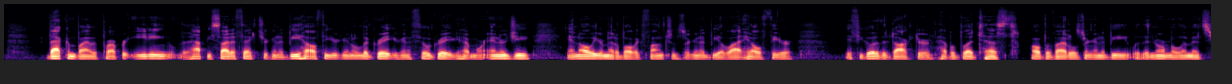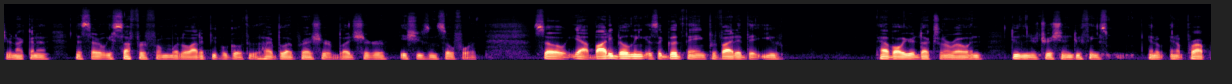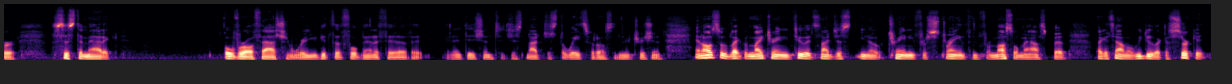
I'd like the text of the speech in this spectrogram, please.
That combined with proper eating, the happy side effects, you're going to be healthy, you're going to look great, you're going to feel great, you're going to have more energy, and all your metabolic functions are going to be a lot healthier. If you go to the doctor, have a blood test, all the vitals are going to be within normal limits. You're not going to necessarily suffer from what a lot of people go through with high blood pressure, blood sugar issues, and so forth. So, yeah, bodybuilding is a good thing provided that you have all your ducks in a row and do the nutrition, and do things in a, in a proper, systematic, overall fashion where you get the full benefit of it in addition to just not just the weights but also the nutrition. And also like with my training too it's not just you know training for strength and for muscle mass but like i tell them we do like a circuit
